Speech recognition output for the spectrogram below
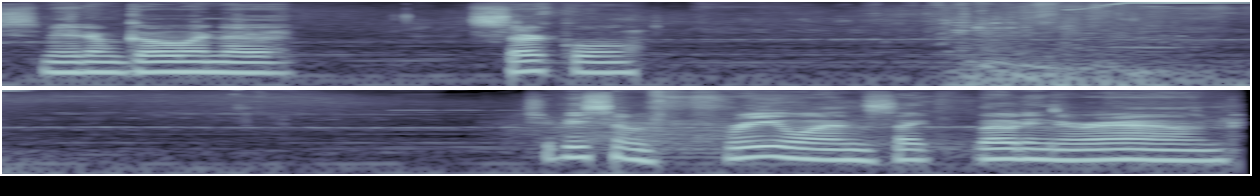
Just made him go in a circle. Should be some free ones like floating around.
